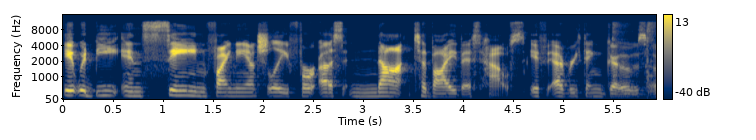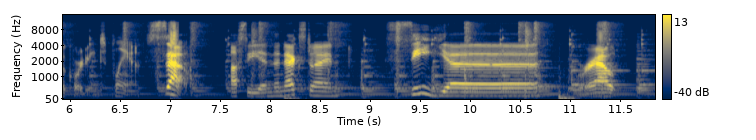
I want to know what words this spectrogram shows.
it would be insane financially for us not to buy this house if everything goes according to plan. So I'll see you in the next one. See ya. We're out.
